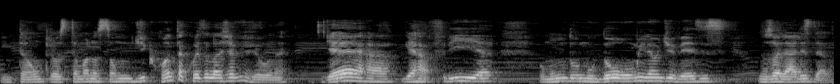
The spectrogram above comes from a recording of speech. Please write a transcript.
Então, pra você ter uma noção de quanta coisa ela já viveu, né? Guerra, Guerra Fria, o mundo mudou um milhão de vezes nos olhares dela.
